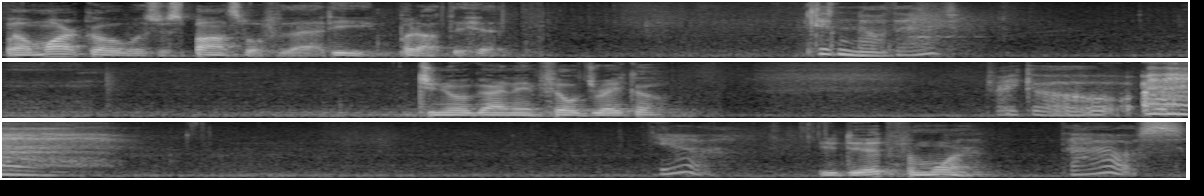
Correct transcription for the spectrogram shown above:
Well, Marco was responsible for that. He put out the hit. Didn't know that. Did you know a guy named Phil Draco? Draco. yeah, You did? From where? the house.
